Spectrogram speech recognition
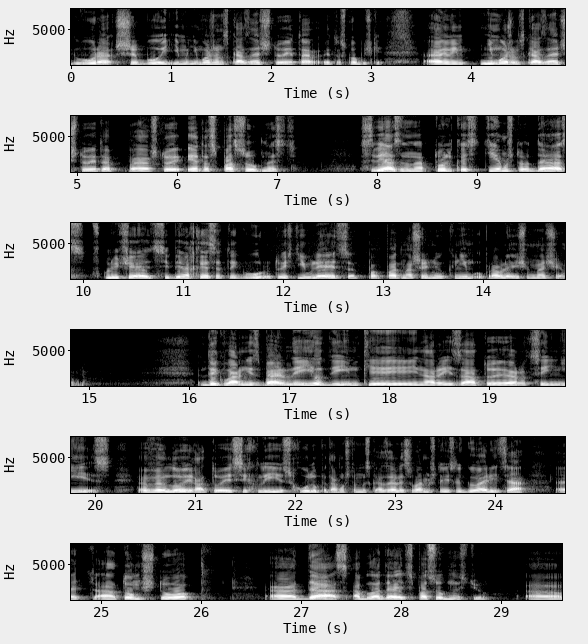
гвура шибой. И мы не можем сказать, что это, это скобочки, э, не можем сказать, что это, э, что эта способность связана только с тем, что Дас включает в себя хесед и гвуру, то есть является по, по отношению к ним управляющим началом. Декварнис барлиил дим кейнарейзатуэр арцинис велой ратоэ сихлиис худу, потому что мы сказали с вами, что если говорить о, о том, что Дас обладает способностью э,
